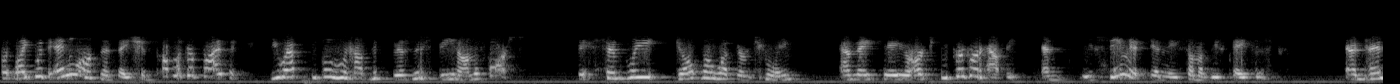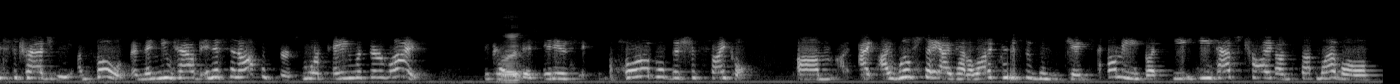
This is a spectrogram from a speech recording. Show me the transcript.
But like with any organization, public or private, you have people who have no business being on the force. They simply don't know what they're doing, and they, they are too trigger happy. And we've seen it in these, some of these cases. And hence the tragedy unfolds. And then you have innocent officers who are paying with their lives because right. of it. It is a horrible, vicious cycle. Um, I, I will say I've had a lot of criticism of James Comey, but he, he has tried on some level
